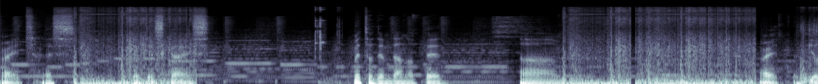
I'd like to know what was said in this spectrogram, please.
Right, let's get these guys. Whittle them down a bit. Um, right, deal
